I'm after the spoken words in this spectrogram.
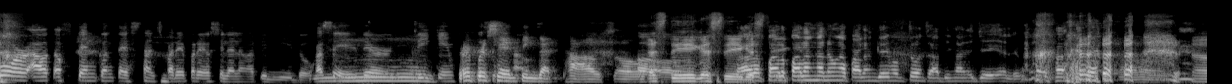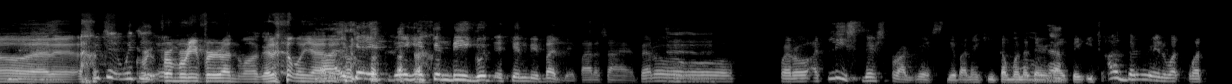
four out of ten contestants pare-pareho sila ng apelyido kasi they're they came from representing that house. Oh. Astig, astig, para, para, parang ano nga, parang Game of Thrones, sabi nga ni JL. Diba? oh, which, which, from River Run, mga ganun. Uh, it, can, it, it, can be good, it can be bad eh, para sa akin. Pero mm. Pero at least there's progress, 'di ba? Nakikita mo na they're yeah. helping each other and what what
